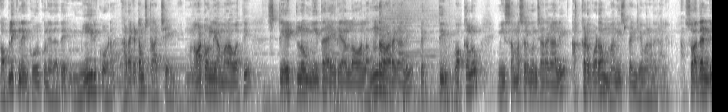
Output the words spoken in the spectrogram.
పబ్లిక్ నేను కోరుకునేది అదే మీరు కూడా అడగటం స్టార్ట్ చేయండి. నాట్ ఓన్లీ అమరావతి స్టేట్లో మిగతా ఏరియాల్లో వాళ్ళందరూ అడగాలి ప్రతి ఒక్కరు మీ సమస్యల గురించి అడగాలి అక్కడ కూడా మనీ స్పెండ్ చేయమని అడగాలి. సో అదండి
